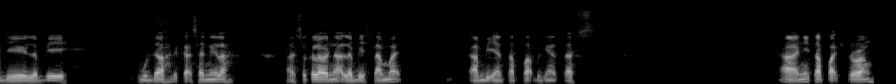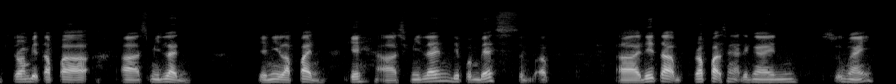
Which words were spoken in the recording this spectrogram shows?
dia lebih mudah dekat sana lah so kalau nak lebih selamat, ambil yang tapak bagian atas. Ni tapak kita orang. Kita orang ambil tapak uh, 9. Yang ni 8. Okay, uh, 9 dia pun best sebab uh, dia tak rapat sangat dengan sungai.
